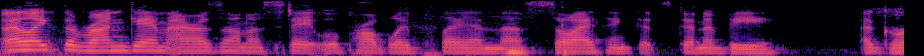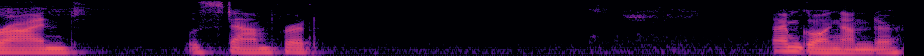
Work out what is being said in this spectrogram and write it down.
I like the run game. Arizona State will probably play in this, so I think it's going to be a grind with Stanford. I'm going under.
